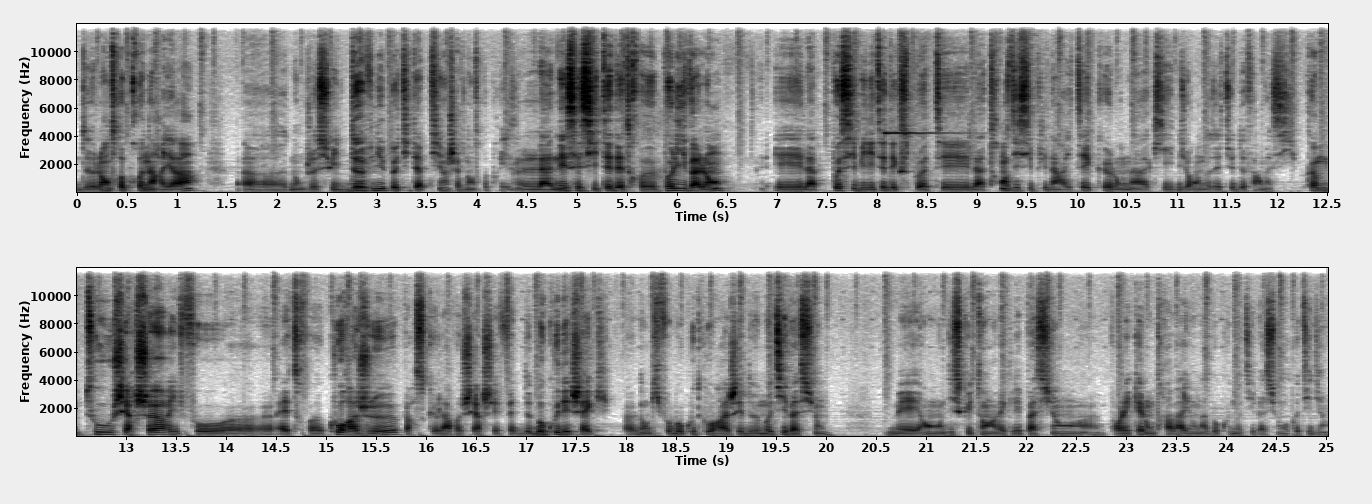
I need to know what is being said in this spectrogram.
de l'entrepreneuriat. Euh, donc je suis devenu petit à petit un chef d'entreprise. La nécessité d'être polyvalent et la possibilité d'exploiter la transdisciplinarité que l'on a acquis durant nos études de pharmacie. Comme tout chercheur, il faut euh, être courageux parce que la recherche est faite de beaucoup d'échecs, euh, donc il faut beaucoup de courage et de motivation. Mais en discutant avec les patients pour lesquels on travaille, on a beaucoup de motivation au quotidien.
